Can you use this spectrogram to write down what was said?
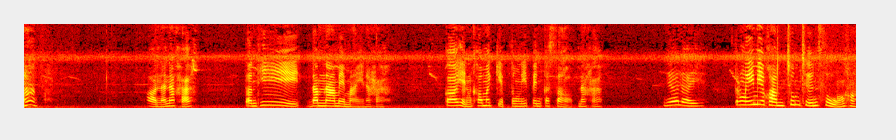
มากก่อนนั้นนะคะ ตอนที่ดำนาใหม่ ๆนะคะ ก็เห็นเขามาเก็บตรงนี้เป็นกระสอบนะคะ เยอะเลย ตรงนี้มีความชุ่มชื้นสูงค่ะ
